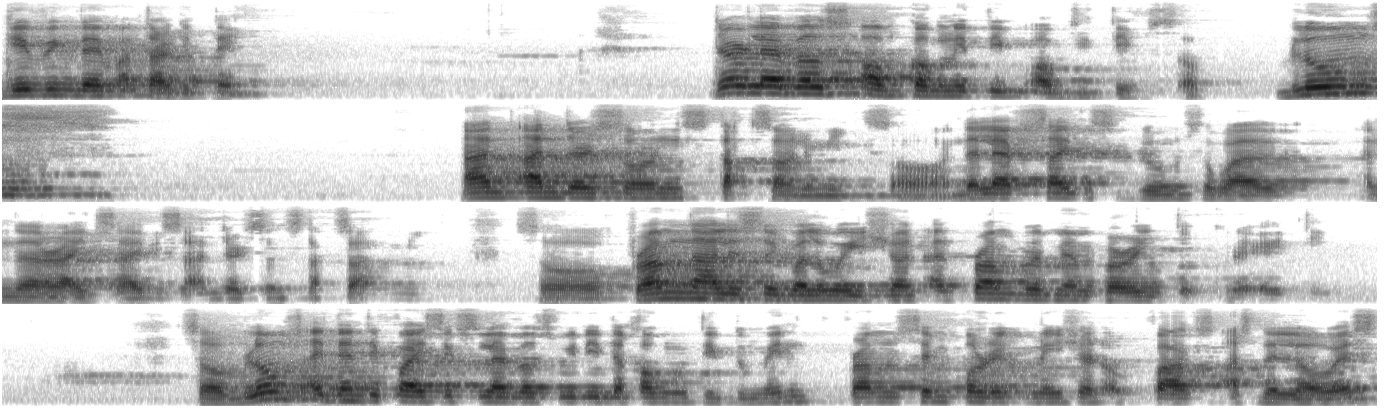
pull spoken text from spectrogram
giving them a target date. There are levels of cognitive objectives. So Bloom's and Anderson's taxonomy. So on the left side is Bloom's, while on the right side is Anderson's taxonomy. So from knowledge evaluation and from remembering to creating. So Bloom's identifies six levels within the cognitive domain from simple recognition of facts as the lowest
